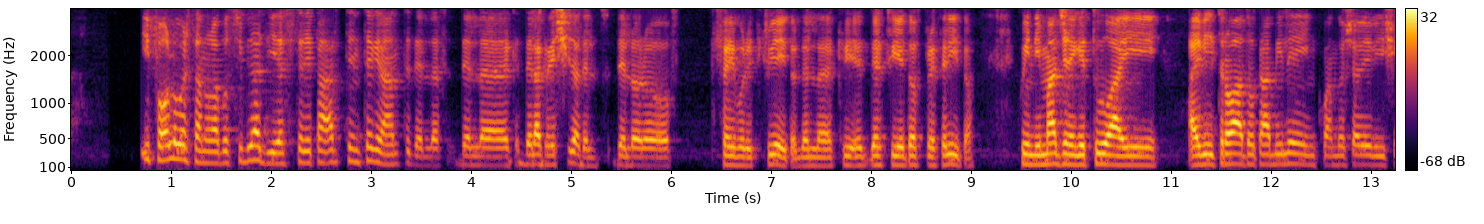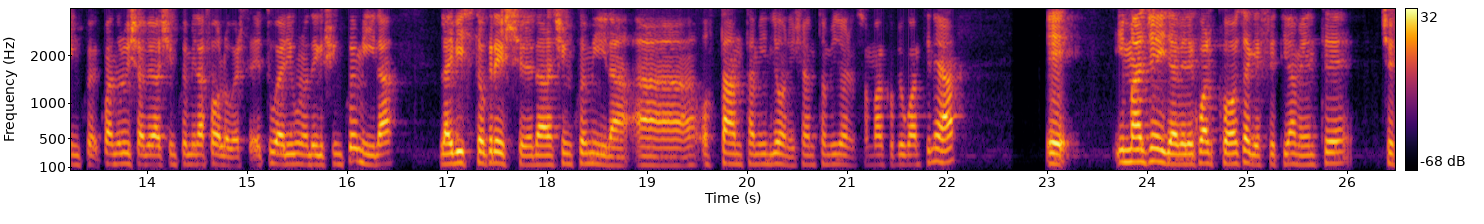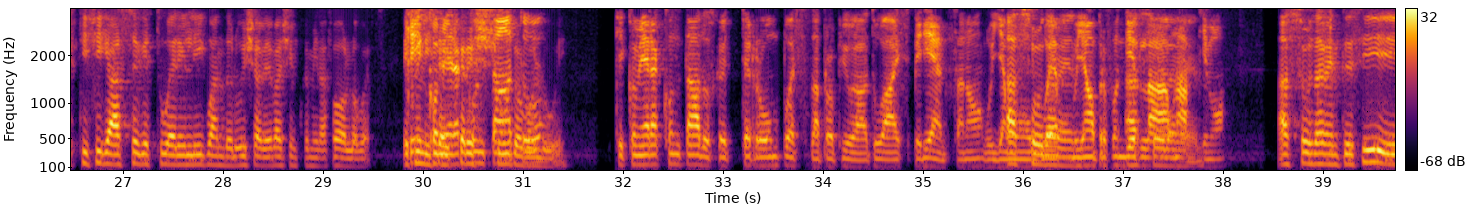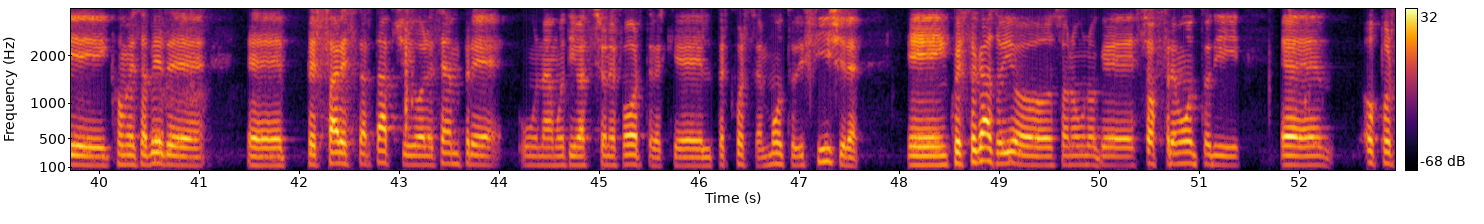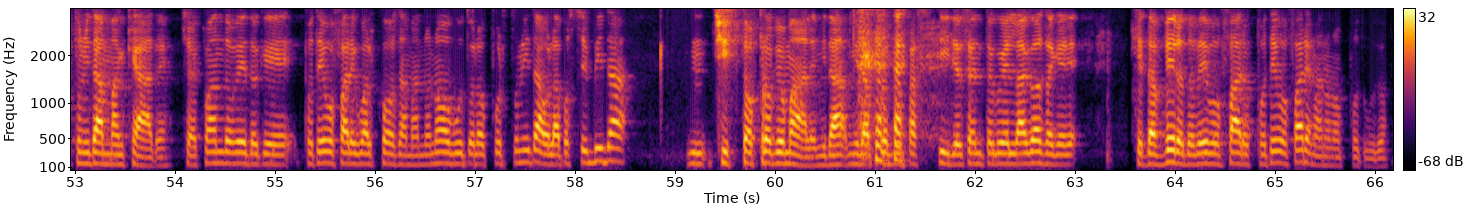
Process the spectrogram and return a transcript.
i followers hanno la possibilità di essere parte integrante del- del- della crescita del, del loro favorite creator, del, del creator preferito. Quindi immagina che tu hai, hai trovato Kaby Lane quando, quando lui aveva 5.000 followers e tu eri uno dei 5.000, l'hai visto crescere da 5.000 a 80 milioni, 100 milioni, insomma, manco più quanti ne ha, e immagini di avere qualcosa che effettivamente certificasse che tu eri lì quando lui aveva 5.000 followers e Che quindi sei cresciuto con lui. che come hai raccontato, scusa, interrompo, è stata proprio la tua esperienza, no? Vogliamo, vogliamo approfondirla un attimo? Assolutamente sì, come sapete, eh, per fare startup ci vuole sempre una motivazione forte perché il percorso è molto difficile e in questo caso io sono uno che soffre molto di eh, opportunità mancate, cioè quando vedo che potevo fare qualcosa ma non ho avuto l'opportunità o la possibilità, mh, ci sto proprio male, mi dà, mi dà proprio fastidio, sento quella cosa che, che davvero dovevo fare o potevo fare ma non ho potuto.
